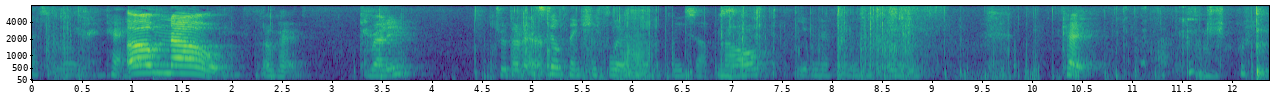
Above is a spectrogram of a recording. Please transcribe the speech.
That's really okay. Oh no! Okay. Ready? Truth or I dare? still think she flirted with the police officer. No. Even if he was an 80. Okay.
